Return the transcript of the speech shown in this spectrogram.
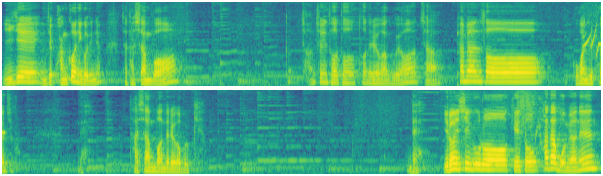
이게 이제 관건이거든요. 자, 다시 한번 더, 천천히 더 더 더 내려가고요. 자, 펴면서 고관절 펴지고 네, 다시 한번 내려가 볼게요. 네, 이런 식으로 계속 하다 보면은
